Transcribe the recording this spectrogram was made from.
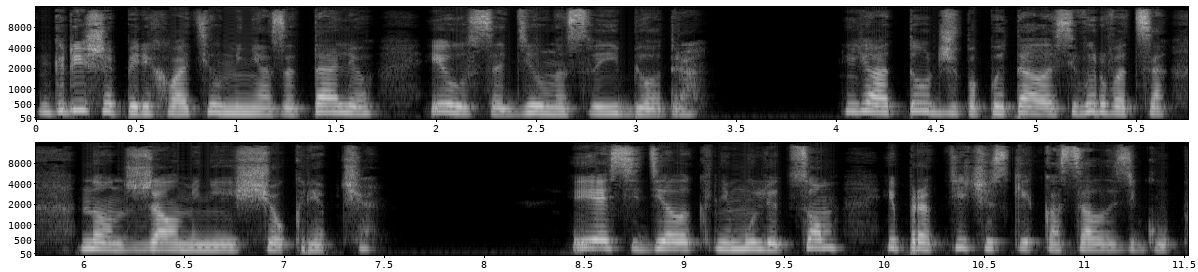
Гриша перехватил меня за талию и усадил на свои бедра. Я тут же попыталась вырваться, но он сжал меня еще крепче. Я сидела к нему лицом и практически касалась губ.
